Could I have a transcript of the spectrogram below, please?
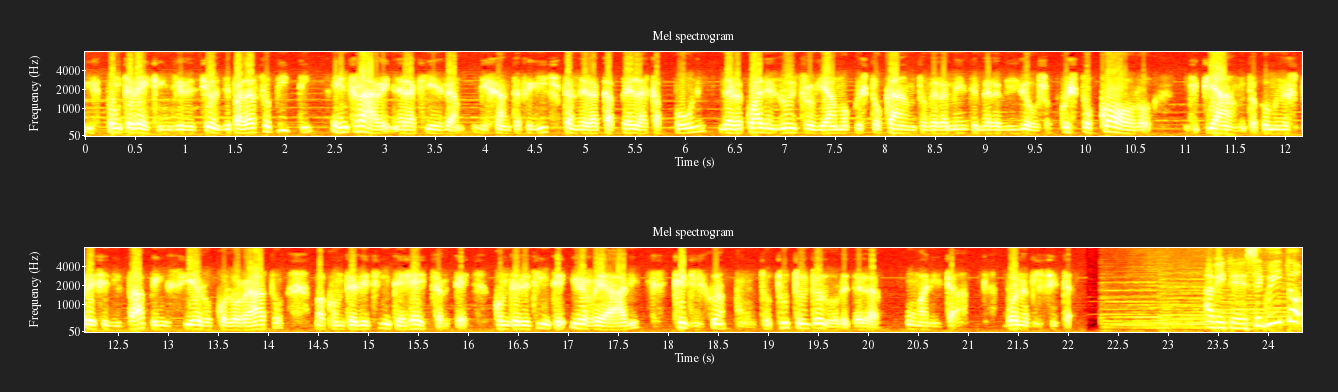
il Ponte Vecchio in direzione di Palazzo Pitti, entrare nella chiesa di Santa Felicita, nella cappella Capponi, nella quale noi troviamo questo canto veramente meraviglioso, questo coro di pianto, come una specie di va pensiero colorato, ma con delle tinte elettriche, con delle tinte irreali, che dicono appunto tutto il dolore dell'umanità. Buona visita. Avete seguito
